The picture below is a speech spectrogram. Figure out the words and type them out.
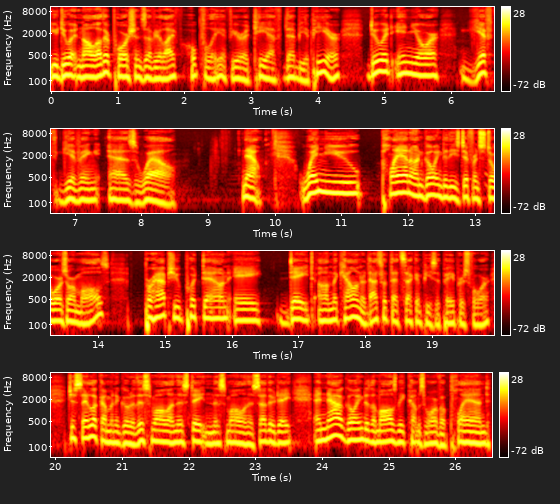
You do it in all other portions of your life. Hopefully, if you're a TFW peer, do it in your gift giving as well. Now, when you plan on going to these different stores or malls, perhaps you put down a date on the calendar. That's what that second piece of paper is for. Just say, look, I'm going to go to this mall on this date and this mall on this other date. And now going to the malls becomes more of a planned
